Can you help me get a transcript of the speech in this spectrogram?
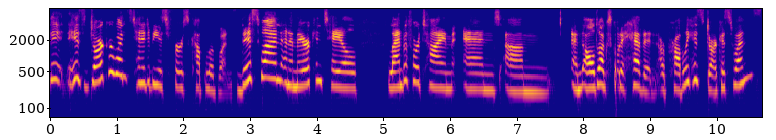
The, his darker ones tended to be his first couple of ones. This one, An American Tale, Land Before Time, and um, and All Dogs Go to Heaven are probably his darkest ones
